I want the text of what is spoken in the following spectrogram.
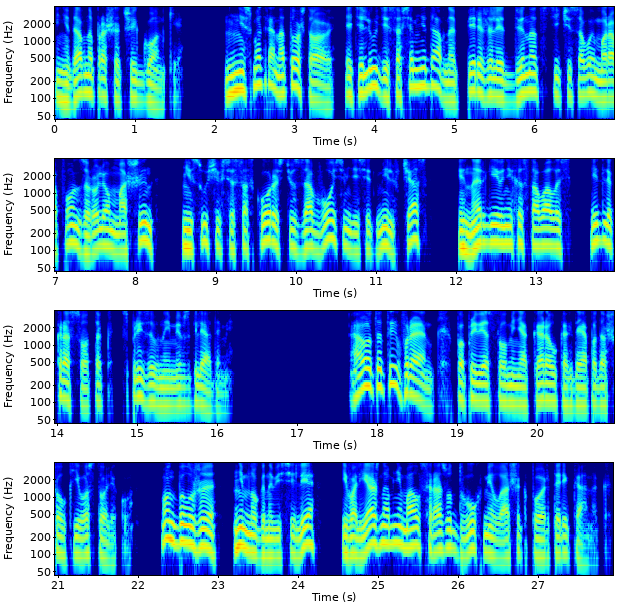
и недавно прошедшей гонки. Несмотря на то, что эти люди совсем недавно пережили 12-часовой марафон за рулем машин, несущихся со скоростью за 80 миль в час, энергии у них оставалось и для красоток с призывными взглядами. «А вот и ты, Фрэнк», — поприветствовал меня Кэрол, когда я подошел к его столику. Он был уже немного навеселе и вальяжно обнимал сразу двух милашек-пуэрториканок.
